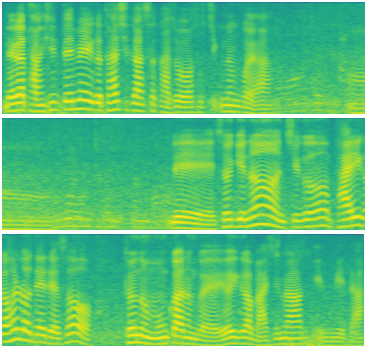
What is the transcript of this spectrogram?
내가 당신 때문에 이거 다시 가서 가져와서 찍는 거야. 어. 네, 저기는 지금 바위가 흘러내려서 더는 못 가는 거예요. 여기가 마지막입니다.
